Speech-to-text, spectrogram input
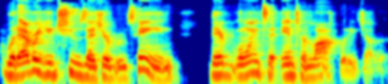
whatever you choose as your routine, they're going to interlock with each other.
